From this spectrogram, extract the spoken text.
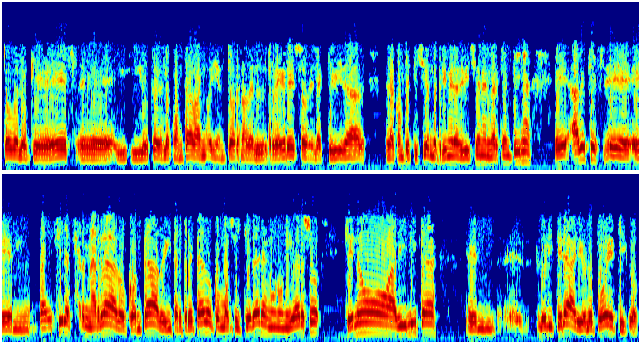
todo lo que es, eh, y, ustedes lo contaban hoy en torno del regreso de la actividad de la competición de primera división en la Argentina, eh, a veces eh, eh, pareciera ser narrado, contado, interpretado como si quedara en un universo que no habilita lo literario, lo poético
